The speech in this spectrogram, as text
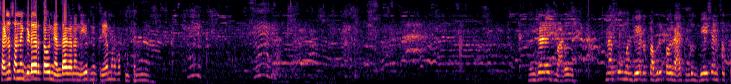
ಸಣ್ಣ ಸಣ್ಣ ಗಿಡ ಇರ್ತಾವ ನೆಲ್ದಾಗ ನೀರು ನಿಂತ್ರಿ ಏನ್ ಮಾಡ್ಬೇಕು ಮತ್ತೆ? ಮುಂಜಾನೆ ಮಾಡೋದು. ನಾ ಸುಮ್ ಒಂದ್ ಏರ್ ತೊಗರಿ ಪಗರಿ ಹಾಕಿ ಬಿಡೋದು ಬೇಷ್ ಅನ್ಸುತ್ತ.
